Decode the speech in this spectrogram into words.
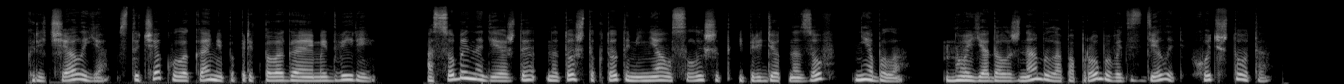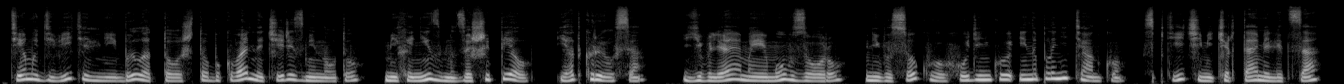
— кричала я, стуча кулаками по предполагаемой двери. Особой надежды на то, что кто-то меня услышит и придет на зов, не было. Но я должна была попробовать сделать хоть что-то. Тем удивительней было то, что буквально через минуту механизм зашипел и открылся, являя моему взору невысокую худенькую инопланетянку с птичьими чертами лица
